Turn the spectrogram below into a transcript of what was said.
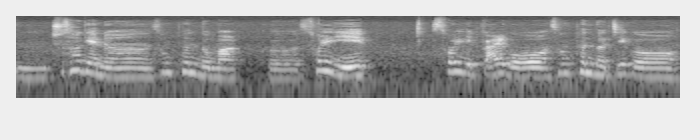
음, 추석에는 송편도 막 그 솔잎 솔잎 깔고 송편도 찌고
